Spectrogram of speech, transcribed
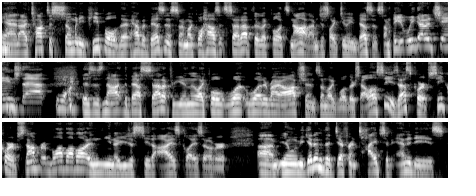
And I've talked to so many people that have a business, and I'm like, well, how's it set up? They're like, well, it's not. I'm just like doing business. I'm like, we got to change that. Yeah. This is not the best setup for you. And they're like, well, what what are my options? I'm like, well, there's LLCs, S corp, C corp, stomp, blah blah blah, and you know, you just see the eyes glaze over. Um, you know, when we get into the different types of entities.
